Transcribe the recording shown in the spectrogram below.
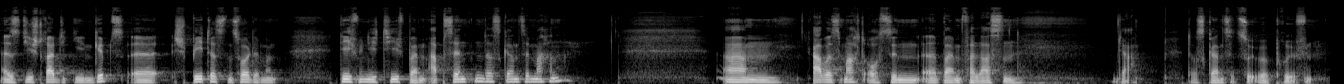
Also die Strategien gibt's. Äh, spätestens sollte man definitiv beim Absenden das Ganze machen. Ähm, aber es macht auch Sinn äh, beim Verlassen, ja, das Ganze zu überprüfen.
